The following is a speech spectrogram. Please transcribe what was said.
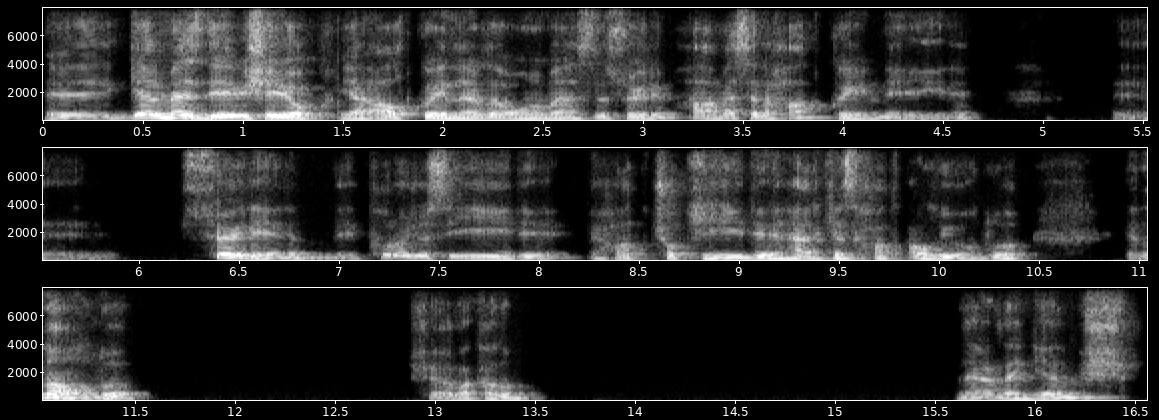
e, gelmez diye bir şey yok. Yani altcoin'lerde onu ben size söyleyeyim. Ha mesela Hotcoin ile ilgili e, söyleyelim. E, projesi iyiydi. Hat çok iyiydi. Herkes hat alıyordu. E, ne oldu? Şöyle bakalım. Nereden gelmiş?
